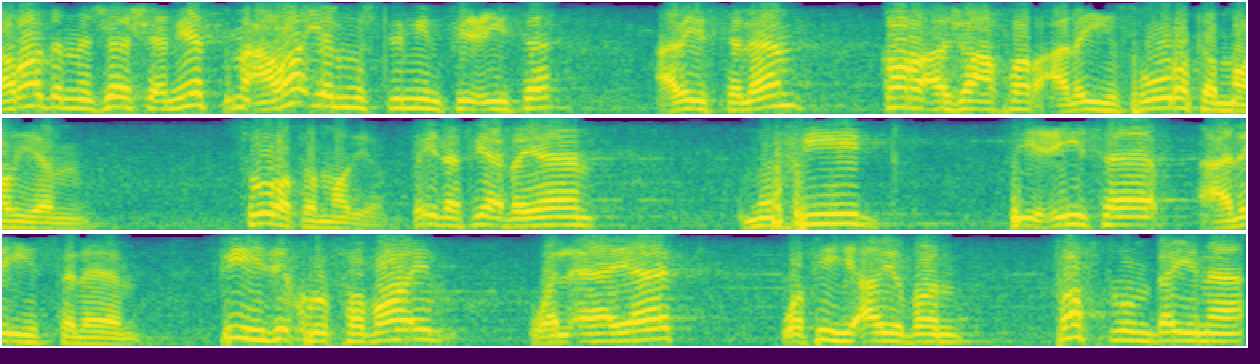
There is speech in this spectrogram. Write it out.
أراد النجاشي أن يسمع رأي المسلمين في عيسى عليه السلام قرأ جعفر عليه سورة مريم. سورة مريم. فإذا فيها بيان مفيد في عيسى عليه السلام. فيه ذكر الفضائل والآيات وفيه أيضا فصل بين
